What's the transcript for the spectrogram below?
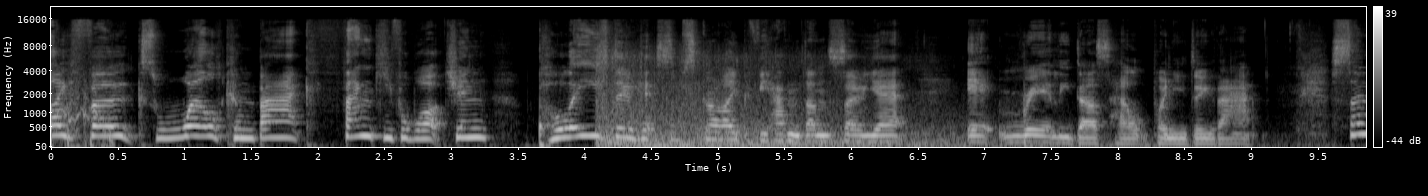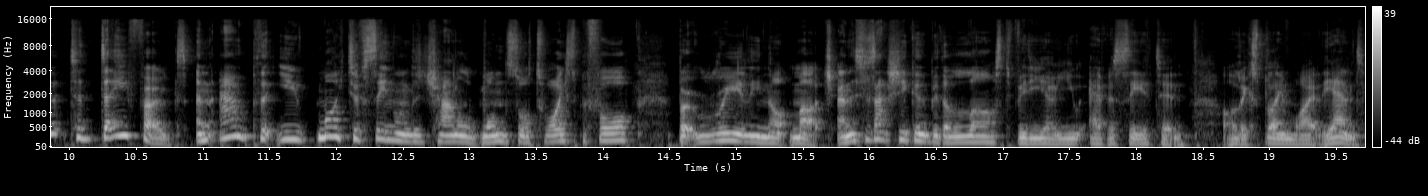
Hi folks, welcome back. Thank you for watching. Please do hit subscribe if you haven't done so yet. It really does help when you do that. So today folks, an amp that you might have seen on the channel once or twice before, but really not much, and this is actually going to be the last video you ever see it in. I'll explain why at the end.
